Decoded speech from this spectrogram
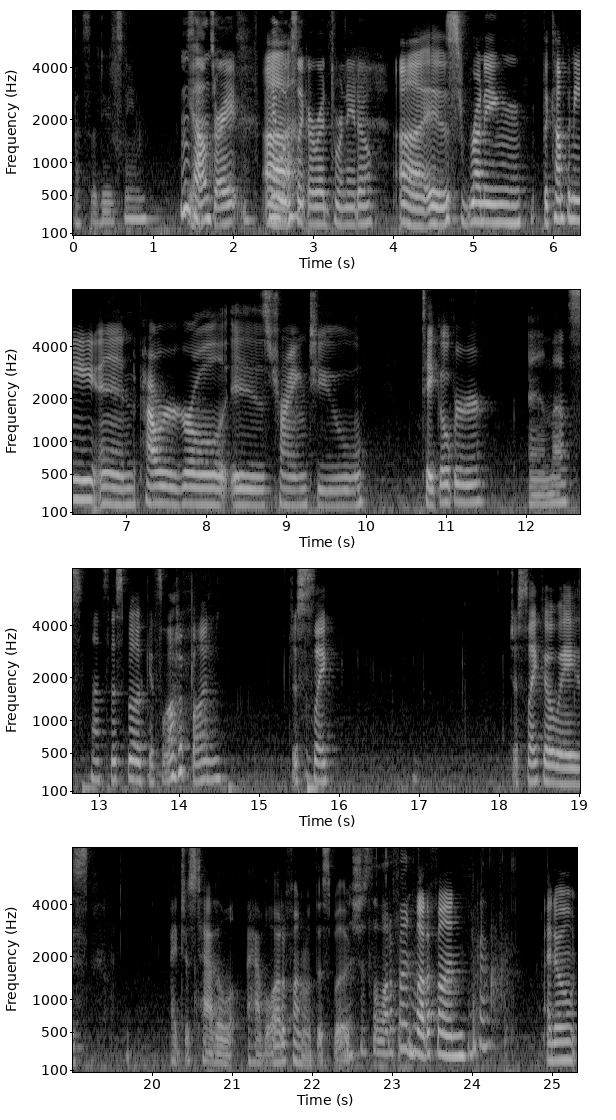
that's the dude's name. Yeah. Sounds right. He Uh, looks like a red tornado. uh, is running the company, and Power Girl is trying to take over, and that's that's this book. It's a lot of fun, just like just like always. I just had a I have a lot of fun with this book. It's just a lot of fun. A lot of fun. Okay. I don't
